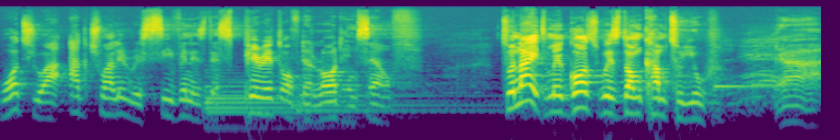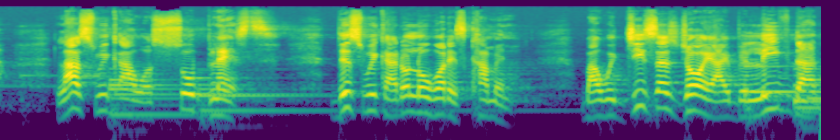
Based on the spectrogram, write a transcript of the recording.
what you are actually receiving is the Spirit of the Lord Himself. Tonight, may God's wisdom come to you. Yeah. Last week, I was so blessed. This week, I don't know what is coming. But with Jesus' joy, I believe that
